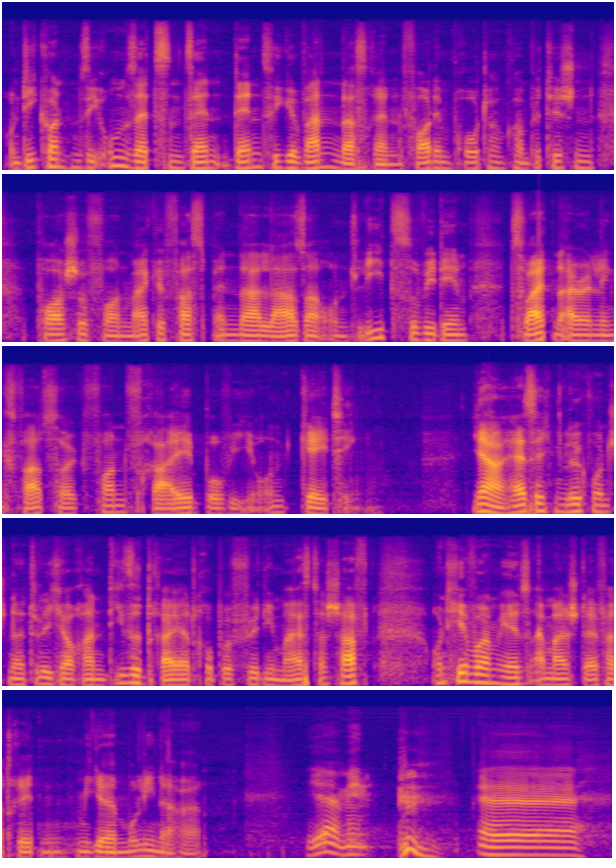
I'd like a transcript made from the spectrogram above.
und die konnten sie umsetzen, denn sie gewannen das Rennen vor dem Proton Competition Porsche von Michael Fassbender, Lasa und Leeds sowie dem zweiten Iron Links Fahrzeug von Frey, Bowie und Gating. Ja, herzlichen Glückwunsch natürlich auch an diese Dreiertruppe für die Meisterschaft und hier wollen wir jetzt einmal stellvertretend Miguel Molina hören. Yeah, I mean, uh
